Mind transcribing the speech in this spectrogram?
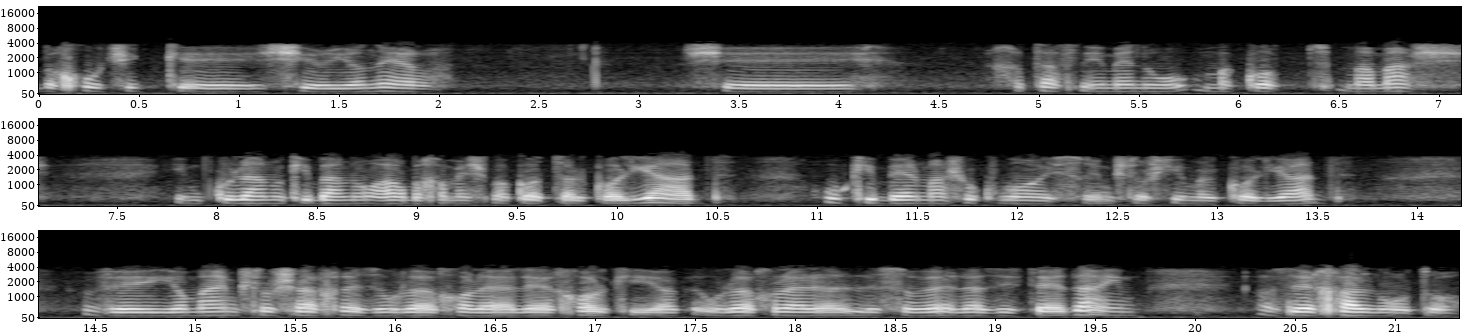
בחורצ'יק שריונר, שחטף ממנו מכות ממש. אם כולנו קיבלנו 4-5 מכות על כל יד, הוא קיבל משהו כמו 20-30 על כל יד, ויומיים שלושה אחרי זה הוא לא יכול היה לאכול, כי הוא לא יכול היה לסובב, להזיז את הידיים, אז האכלנו אותו.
